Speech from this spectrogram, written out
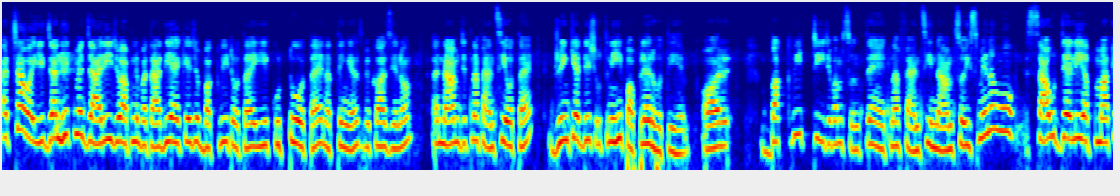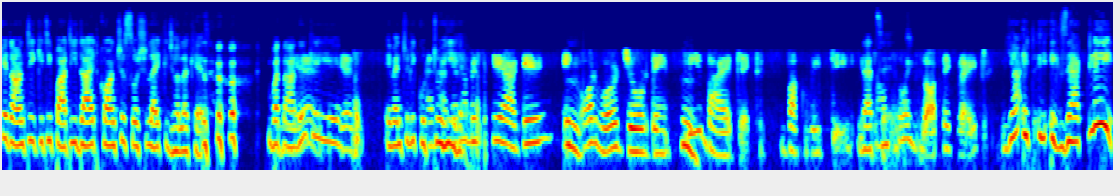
अच्छा वही जनहित में जारी जो आपने बता दिया है कि जो बकवीट होता है ये कुट्टू होता है nothing else because you know नाम जितना फैंसी होता है ड्रिंक या डिश उतनी ही पॉपुलर होती है। और बकवीट टी जब हम सुनते हैं इतना फैंसी नाम सो इसमें ना वो south Delhi upmarket aunty kitty party diet conscious socialite की झलक है। बता दें कि ये इवेंचुअली कुट्टू ही है। हम इसके आगे हम्म। एक और वर्ड जोड़ दें prebiotic buckwheat tea. That's it. So exotic right या इट एग्जैक्टली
